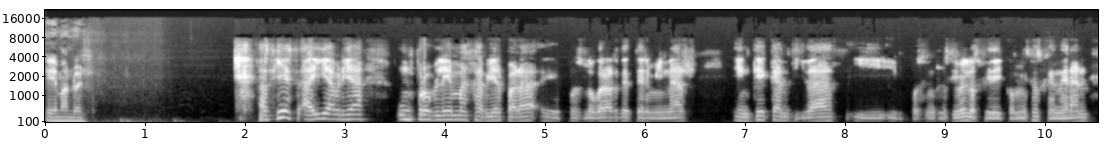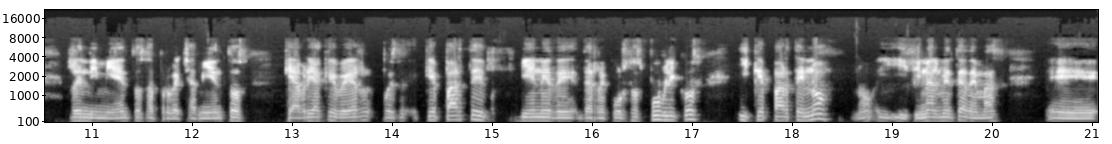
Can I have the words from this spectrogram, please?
eh, Manuel? Así es, ahí habría un problema, Javier, para eh, pues lograr determinar en qué cantidad y, y, pues inclusive los fideicomisos generan rendimientos, aprovechamientos que habría que ver pues qué parte viene de, de recursos públicos y qué parte no, ¿no? Y, y finalmente además eh,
